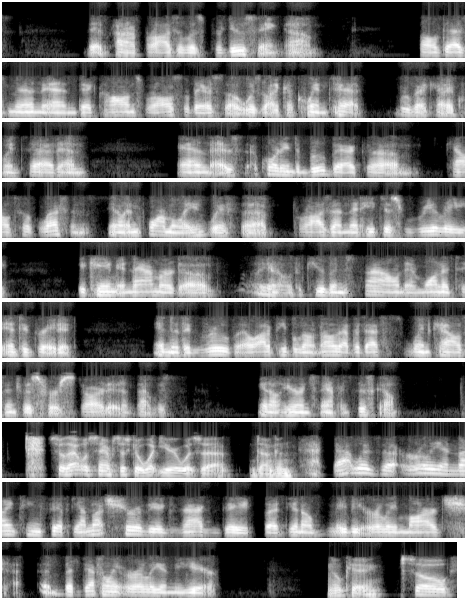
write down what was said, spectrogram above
that uh, Peraza was producing. Um, Paul Desmond and Dick Collins were also there, so it was like a quintet. Brubeck had a quintet, and and as according to Brubeck, um, Cal took lessons, you know, informally with uh, Peraza, and that he just really became enamored of you know the Cuban sound and wanted to integrate it into the group. A lot of people don't know that, but that's when Cal's interest first started, and that was you know here in San Francisco. So that was San Francisco. What year was that, Duncan? That was uh, early in 1950. I'm not sure the exact date, but you know maybe early March, but definitely early in the year. Okay. So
